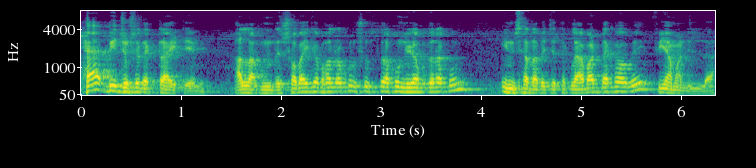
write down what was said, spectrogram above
হ্যাঁ জোশের একটা আইটেম আল্লাহ আপনাদের সবাইকে ভালো রাখুন, সুস্থ রাখুন, নিরাপদে রাখুন। ইনশাল্লাহ বেঁচে থাকলে আবার দেখা হবে। ফিয়ামানিল্লাহ।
